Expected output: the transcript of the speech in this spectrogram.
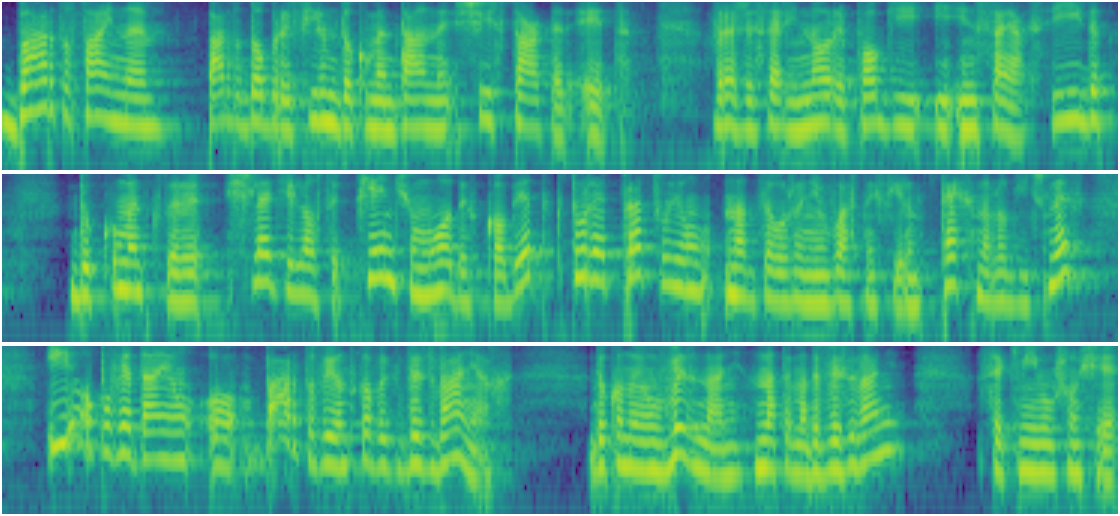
Bardzo fajny bardzo dobry film dokumentalny She Started It w reżyserii Nory Pogi i Insayach Seed. Dokument, który śledzi losy pięciu młodych kobiet, które pracują nad założeniem własnych firm technologicznych i opowiadają o bardzo wyjątkowych wyzwaniach. Dokonują wyznań na temat wyzwań, z jakimi muszą się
